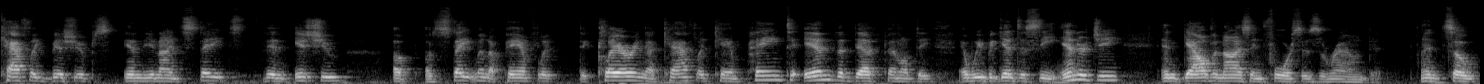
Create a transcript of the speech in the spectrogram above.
Catholic bishops in the United States then issue a, a statement, a pamphlet declaring a Catholic campaign to end the death penalty, and we begin to see energy and galvanizing forces around it. And so,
